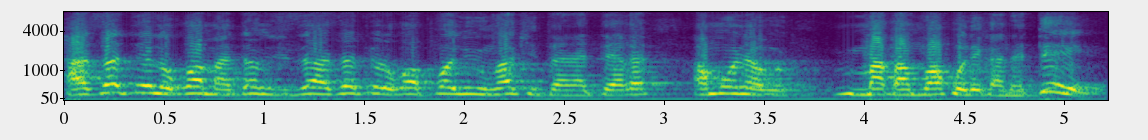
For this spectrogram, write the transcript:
aza te lokwa madame gisele aza te lokwa paul yunga akita na terrain amona makambo akolekana te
